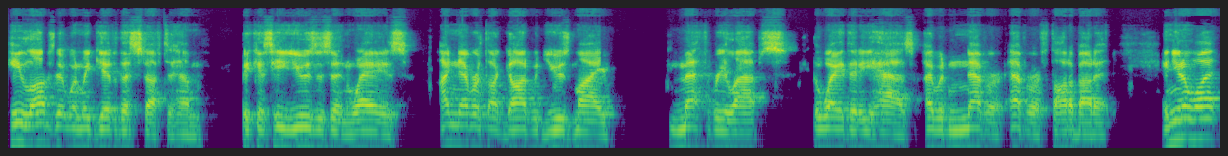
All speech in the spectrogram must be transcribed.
he loves it when we give this stuff to him because he uses it in ways I never thought God would use my meth relapse the way that he has. I would never, ever have thought about it. And you know what?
